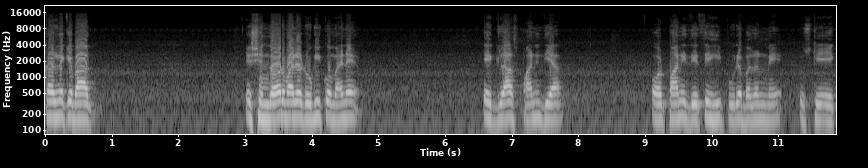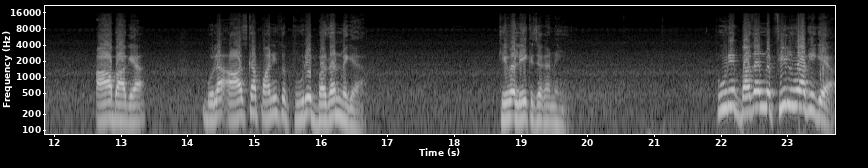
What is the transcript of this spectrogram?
करने के बाद इस इंदौर वाले रोगी को मैंने एक गिलास पानी दिया और पानी देते ही पूरे बदन में उसके एक आब आ गया। बोला, आज का पानी तो पूरे बदन में गया। केवल एक जगह नहीं, पूरे बदन में फील हुआ कि गया।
